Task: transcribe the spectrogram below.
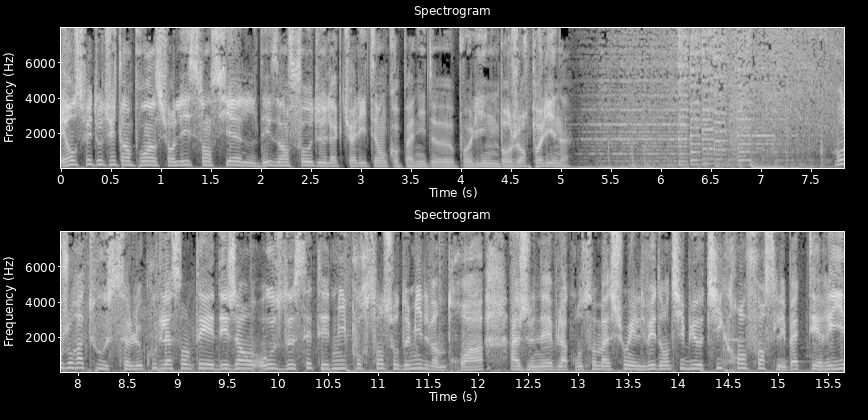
Et on se fait tout de suite un point sur l'essentiel des infos de l'actualité en compagnie de Pauline. Bonjour Pauline. Bonjour à tous. Le coût de la santé est déjà en hausse de 7,5% sur 2023. À Genève, la consommation élevée d'antibiotiques renforce les bactéries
